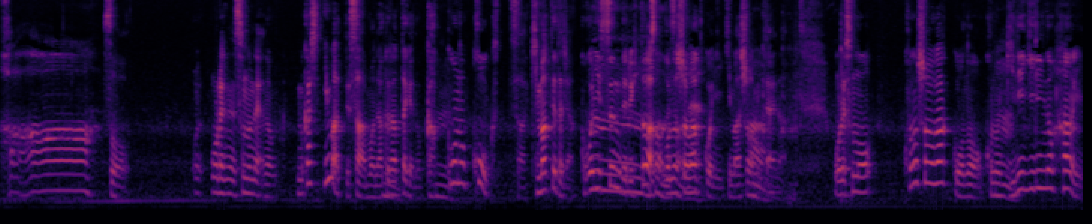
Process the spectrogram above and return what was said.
はあ。そう。お俺ねそのねあの昔今ってさもうなくなったけど、学校の校区ってさ決まってたじゃん。ここに住んでる人はうん。ここの小学校に行きましょうみたいな、俺そのこの小学校のこのギリギリの範囲、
